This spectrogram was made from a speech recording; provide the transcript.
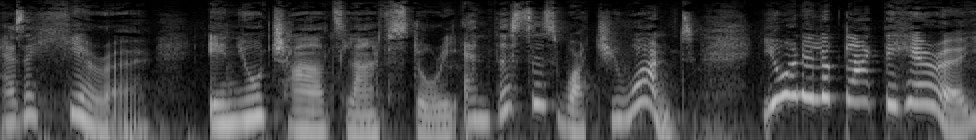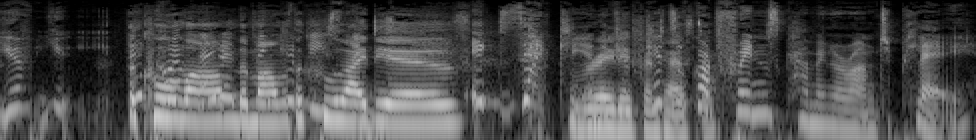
as a hero in your child's life story. And this is what you want. You want to look like the hero. You, you, they cool mom, the mom with the cool things. ideas. Exactly. and Really if your kids have got friends coming around to play,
